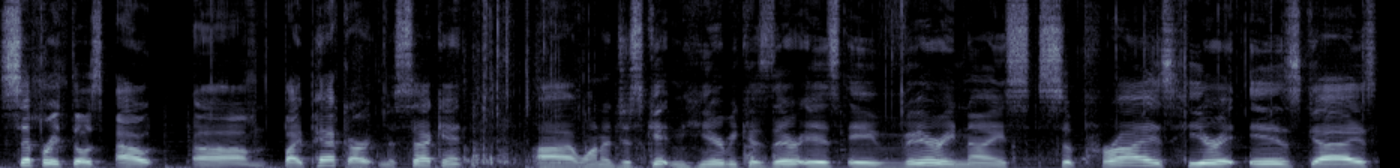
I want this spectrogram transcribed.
separate those out um, by pack art in a second. I want to just get in here because there is a very nice surprise. Here it is, guys.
